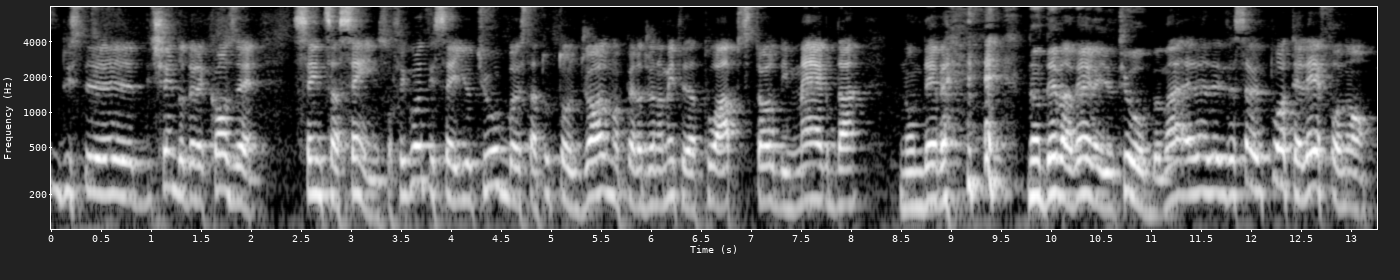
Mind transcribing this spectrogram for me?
dicendo delle cose senza senso. Figurati se YouTube sta tutto il giorno per ragionamenti della tua app store di merda, non deve, non deve avere YouTube, ma eh, il tuo telefono.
